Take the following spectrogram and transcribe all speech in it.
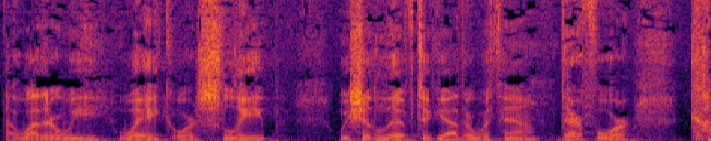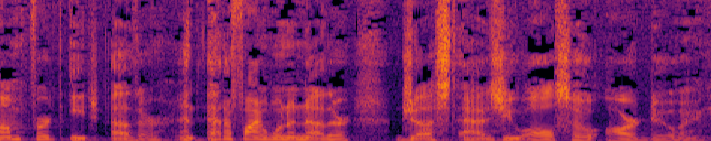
that whether we wake or sleep, we should live together with him. Therefore, comfort each other and edify one another, just as you also are doing.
